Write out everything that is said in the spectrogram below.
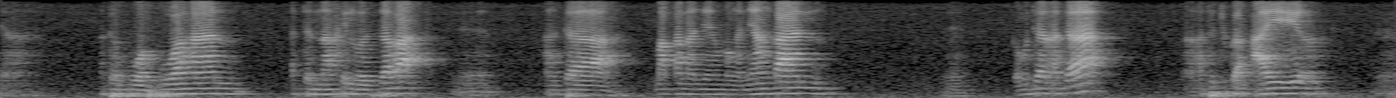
ya ada buah-buahan ada nakhil wazara ya, ada makanan yang mengenyangkan ya. kemudian ada ada juga air ya,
